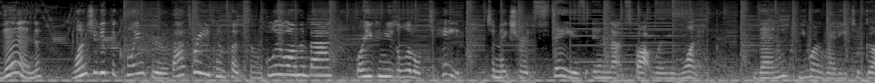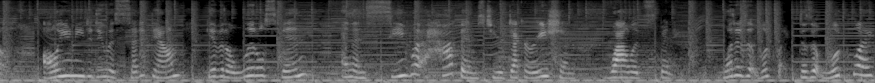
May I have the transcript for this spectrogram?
Then, once you get the coin through, that's where you can put some glue on the back, or you can use a little tape to make sure it stays in that spot where you want it. Then you are ready to go. All you need to do is set it down, give it a little spin, and then see what happens to your decoration while it's spinning. What does it look like? Does it look like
